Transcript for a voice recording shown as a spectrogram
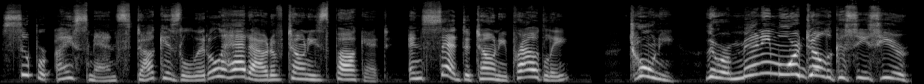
Super Iceman stuck his little head out of Tony's pocket and said to Tony proudly, Tony, there are many more delicacies here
